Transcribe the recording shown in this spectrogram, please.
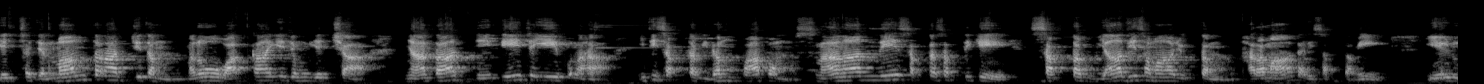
యచ్చ జన్మాంతరార్జితం మనోవాక్కాయజం యచ్చ. జ్ఞాతా జ్ఞేతే చయే పునః. ఇది సప్త విధం పాపం. స్నానాన్నే సప్త సప్తికే సప్త వ్యాధి సమాయుక్తం హరమాకరి సప్తమి. ఏడు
